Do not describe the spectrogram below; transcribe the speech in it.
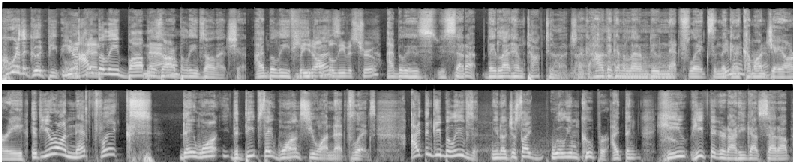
who are the good people. You I believe Bob now- Lazar believes all that shit. I believe he But you don't does. believe it's true? I believe he's, he's set up. They let him talk too much. Like, how are they going to let him do Netflix and they're going to come on. JRE? If you're on Netflix, they want the deep state wants you on Netflix. I think he believes it. You know, just like William Cooper. I think he he figured out he got set up.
